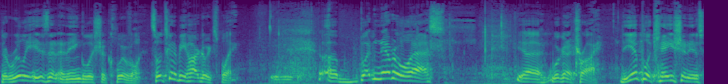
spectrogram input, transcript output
There really isn't an English equivalent, so it's going to be hard to explain. Uh, but nevertheless, we're going to try. The implication is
